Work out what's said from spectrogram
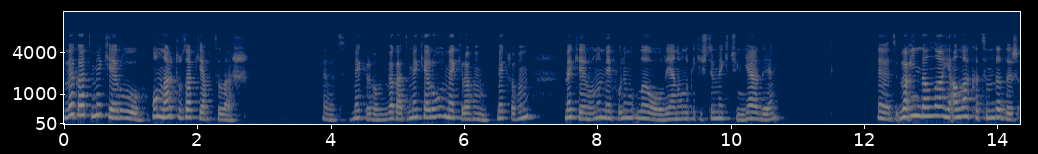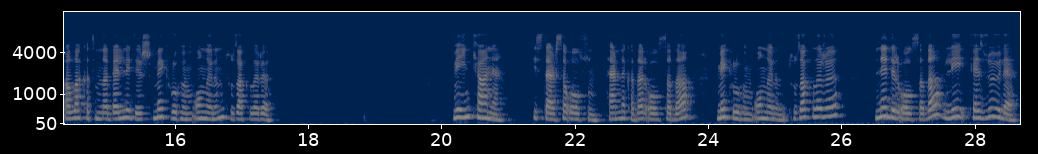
Ve gat mekeru. Onlar tuzak yaptılar. Evet. Mekrahum. Ve gat mekeru mekrahum. Mekrahum. Mekeru'nun mef'ulü mutlağı oldu. Yani onu pekiştirmek için geldi. Evet. Ve indallahi Allah katındadır. Allah katında bellidir. Mekruhum onların tuzakları. Ve inkane isterse olsun. Her ne kadar olsa da mekruhum onların tuzakları nedir olsa da li tezüle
